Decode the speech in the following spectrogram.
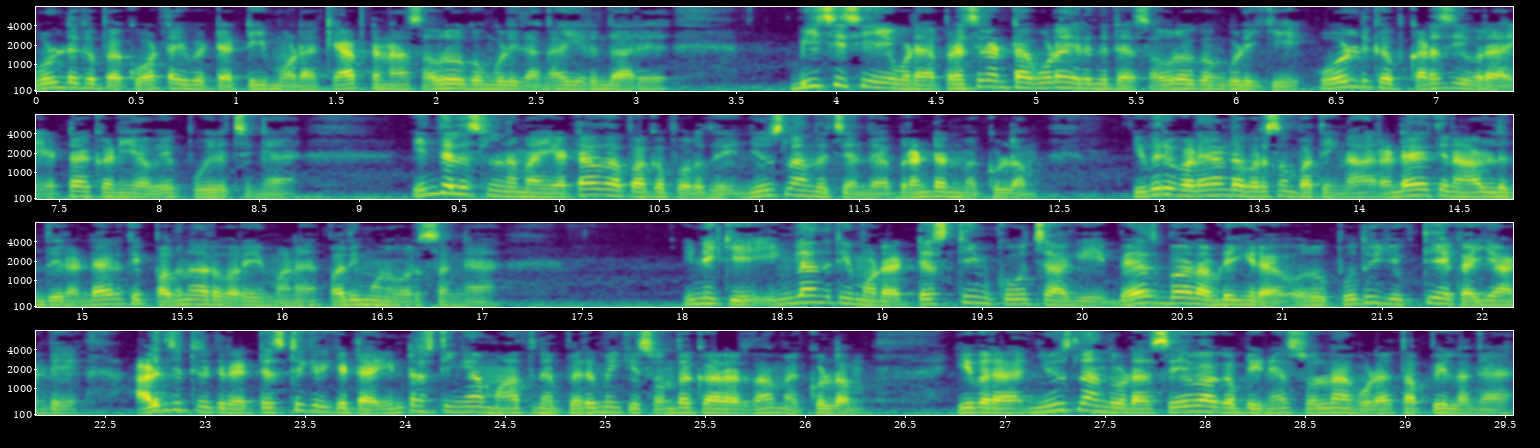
வேர்ல்டு கப்பை கோட்டை விட்ட டீமோட கேப்டனாக சௌரவ் கங்குலி தாங்க இருந்தார். பிசிசிஐயோட பிரசிடெண்ட்டாக கூட இருந்துட்ட சௌரவ் கங்குலிக்கு வேர்ல்டு கப் கடைசி வர எட்டா கனியாவே போயிருச்சுங்க. இந்த லிஸ்ட்டில் நம்ம எட்டாவதாக பார்க்க போகிறது நியூசிலாந்தை சேர்ந்த பிரண்டன் மெக்குலம் இவர் விளையாண்ட வருஷம் பார்த்தீங்கன்னா ரெண்டாயிரத்தி நாலுலேருந்து ரெண்டாயிரத்தி பதினாறு வரையுமான பதிமூணு வருஷங்க. இன்னைக்கு இங்கிலாந்து டீமோட டெஸ்ட் டீம் கோச் ஆகி பேஸ்பால் அப்படிங்கிற ஒரு புது யுக்தியை கையாண்டு அழிஞ்சிட்டு இருக்கிற டெஸ்ட் கிரிக்கெட்டை இன்ட்ரெஸ்டிங்காக மாற்றின பெருமைக்கு சொந்தக்காரர் தான் மெக்குள்ளம் இவரை நியூசிலாந்தோட சேவாக் அப்படின்னு சொன்னா கூட தப்பில்லைங்க.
